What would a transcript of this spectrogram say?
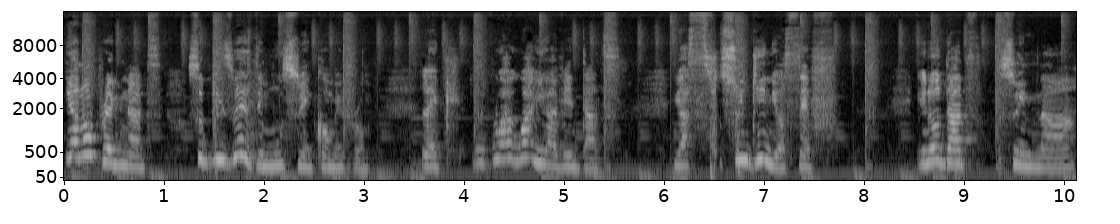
you are not pregnant. So please where is the mood swing coming from? Like why, why are you having that? You are swinging yourself. You know that swing now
